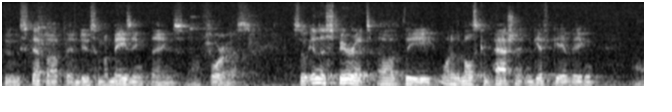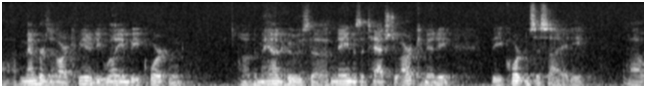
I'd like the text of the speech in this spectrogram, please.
who step up and do some amazing things uh, for us. So, in the spirit of the one of the most compassionate and gift-giving uh, members of our community, William B. Quarton, uh, the man whose uh, name is attached to our community, the Quarton Society, uh,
